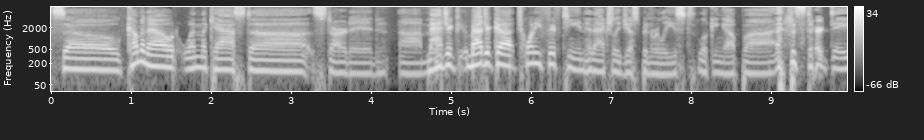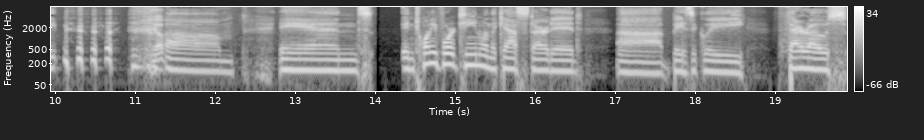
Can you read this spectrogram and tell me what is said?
So coming out when the cast uh, started, uh, Magic Magic uh, 2015 had actually just been released. Looking up uh, at the start date, Yep. um, and in 2014 when the cast started, uh, basically Theros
